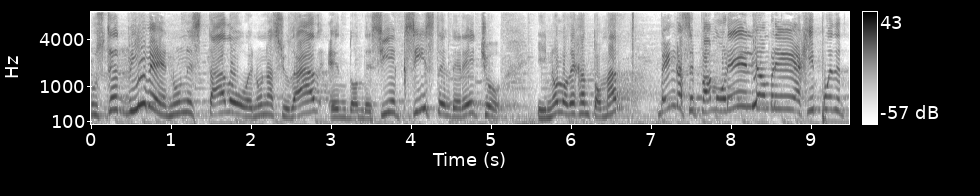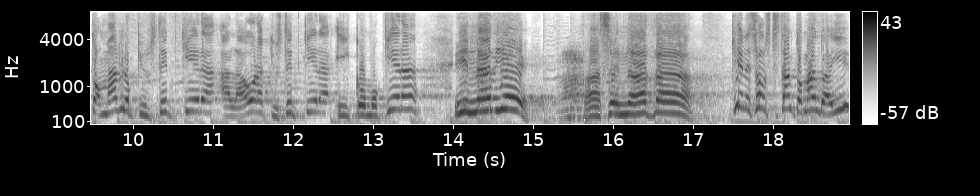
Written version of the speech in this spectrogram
Usted vive en un estado o en una ciudad en donde sí existe el derecho y no lo dejan tomar Véngase pa' Morelia, hombre. Aquí puede tomar lo que usted quiera, a la hora que usted quiera y como quiera. Y nadie hace nada. ¿Quiénes son los que están tomando ahí?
